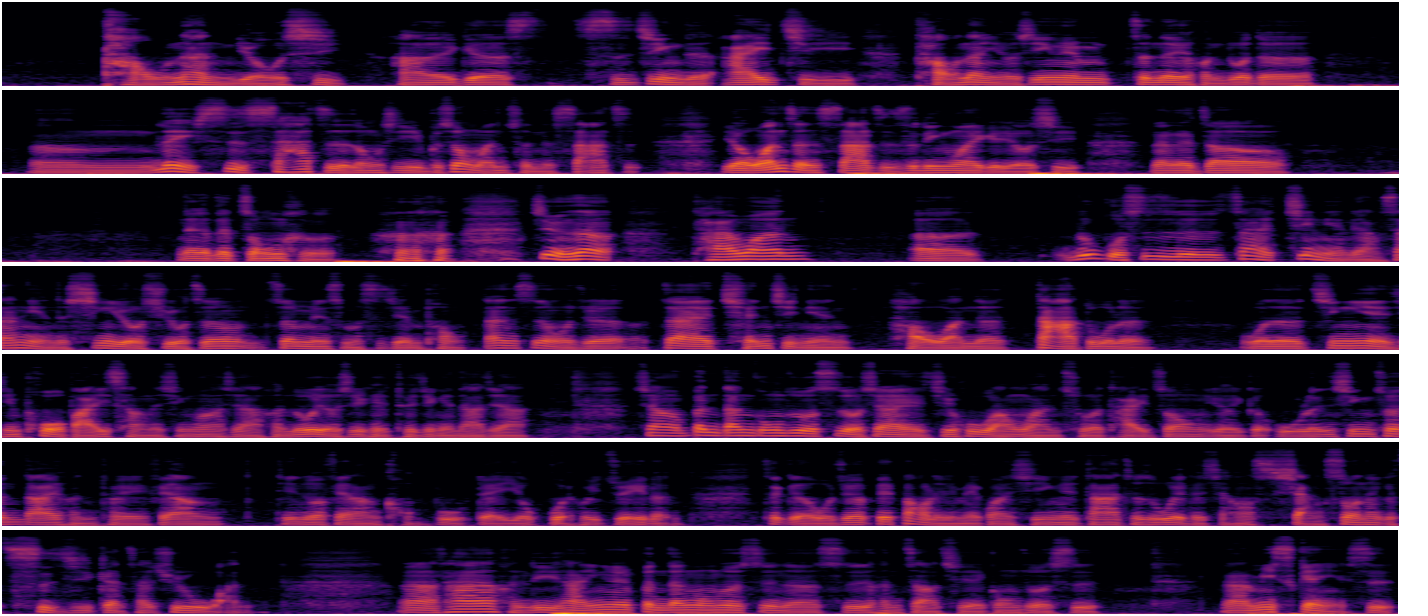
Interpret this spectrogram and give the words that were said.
逃难游戏，还有一个。实境的埃及逃难游戏，因为真的有很多的嗯，类似沙子的东西，也不算完全的沙子。有完整沙子是另外一个游戏，那个叫那个在综合。基本上台湾，呃，如果是在近年两三年的新游戏，我真真没什么时间碰。但是我觉得在前几年好玩的大多了，我的经验已经破百场的情况下，很多游戏可以推荐给大家。像笨蛋工作室，我现在也几乎玩完。除了台中有一个五人新村，大家也很推，非常听说非常恐怖，对，有鬼会追人。这个我觉得被爆了也没关系，因为大家就是为了想要享受那个刺激感才去玩。那他很厉害，因为笨蛋工作室呢是很早期的工作室，那 Miss Game 也是，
